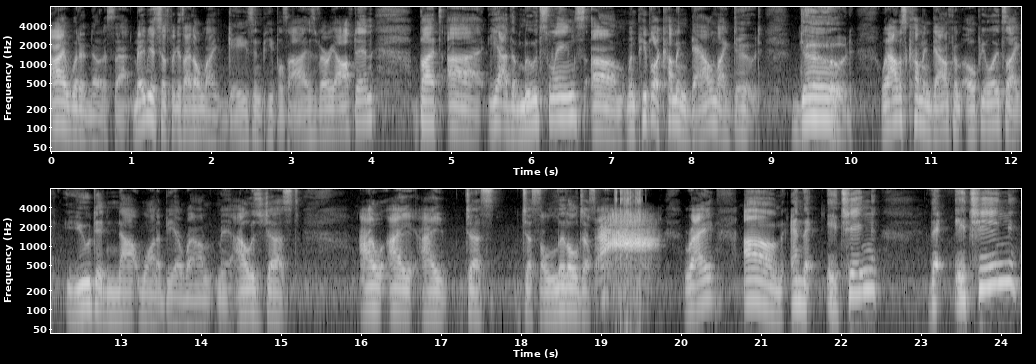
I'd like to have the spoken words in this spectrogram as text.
I wouldn't notice that. Maybe it's just because I don't like gaze in people's eyes very often. But uh, yeah, the mood swings, um, when people are coming down, like, dude, dude, when I was coming down from opioids, like, you did not want to be around me. I was just, I, I, I just, just a little just, ah, right? Um, and the itching, the itching,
